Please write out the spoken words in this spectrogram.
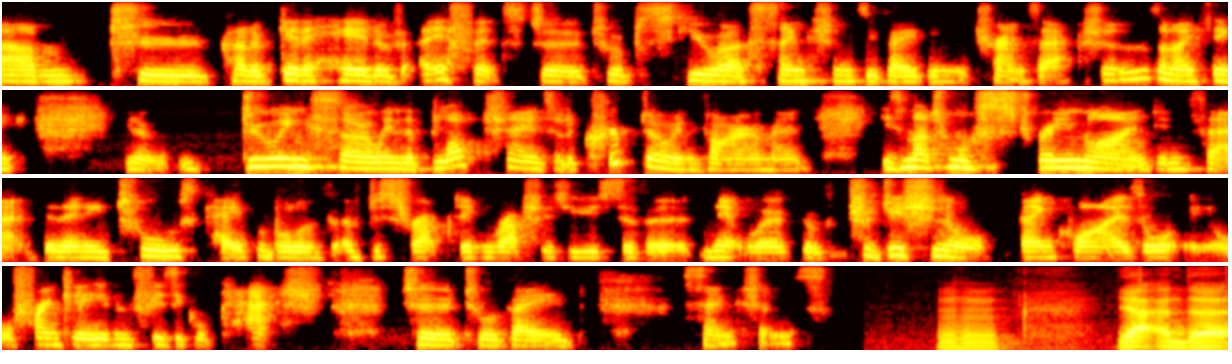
um, to kind of get ahead of efforts to, to obscure sanctions evading transactions. And I think, you know, doing so in the blockchain sort of crypto environment is much more streamlined, in fact, than any tools capable of, of disrupting Russia's use of a network of traditional bank wires or, or frankly, even physical cash to, to evade sanctions. Mm -hmm. Yeah, and uh,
